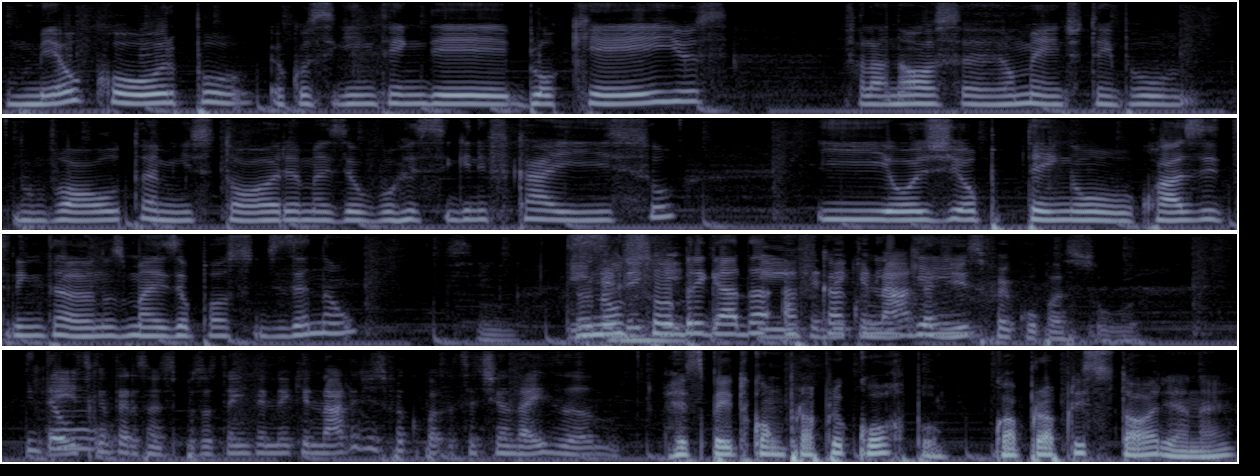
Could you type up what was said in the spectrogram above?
o meu corpo, eu consegui entender bloqueios, falar, nossa, realmente o tempo não volta, a minha história, mas eu vou ressignificar isso. E hoje eu tenho quase 30 anos, mas eu posso dizer não. Sim. Eu não sou que- obrigada a ficar que com nada ninguém. disso foi culpa sua. Então, é isso que é interessante. As pessoas têm que entender que nada disso foi culpa. Você tinha 10 anos. Respeito com o próprio corpo, com a própria história, né?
